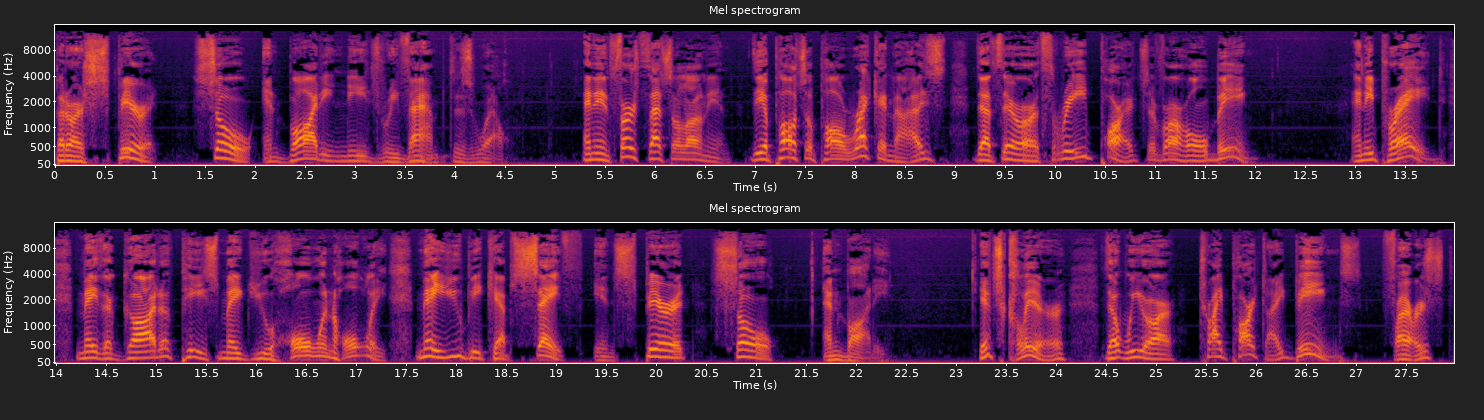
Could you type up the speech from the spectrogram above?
but our spirit, soul, and body needs revamped as well. And in First Thessalonians, the Apostle Paul recognized that there are three parts of our whole being and he prayed, May the God of peace make you whole and holy. May you be kept safe in spirit, soul, and body. It's clear that we are tripartite beings. First,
